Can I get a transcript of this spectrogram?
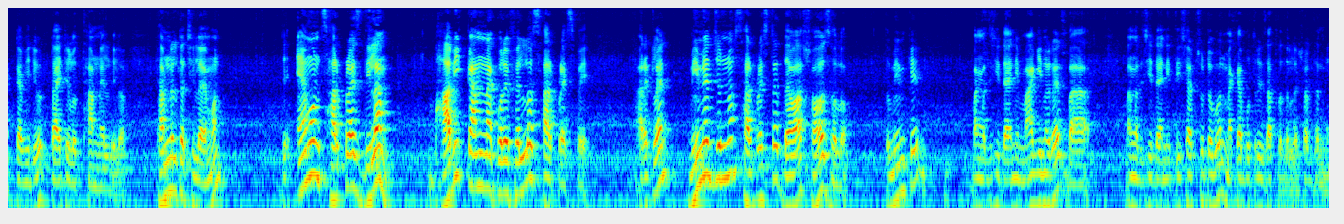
একটা ভিডিওর টাইটেল ও থামনেল দিল। থামনেলটা ছিল এমন যে এমন সারপ্রাইজ দিলাম, ভাবি কান্না করে ফেলল সারপ্রাইজ পেয়ে। আরেক লাইন, মিমের জন্য সারপ্রাইজটা দেওয়া সহজ হলো। তো মিমকে বাংলাদেশি ডাইনি মাগিনোরের বা বাংলাদেশি ডাইনি তিশার ছোট বোন মেকাবুতরি যাত্রা দলের সর্দারনি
